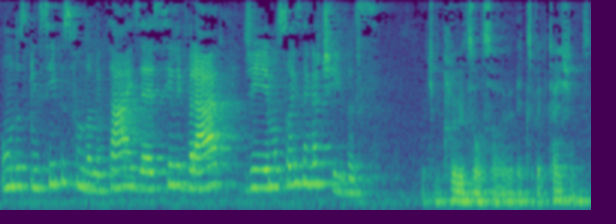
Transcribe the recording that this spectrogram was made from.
um dos princípios fundamentais é se livrar de emoções negativas, which includes also expectations.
